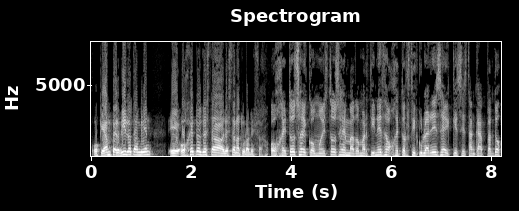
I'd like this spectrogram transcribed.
o que han perdido también eh, objetos de esta, de esta naturaleza. Objetos eh, como estos, eh, Mado Martínez, objetos circulares que se están captando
